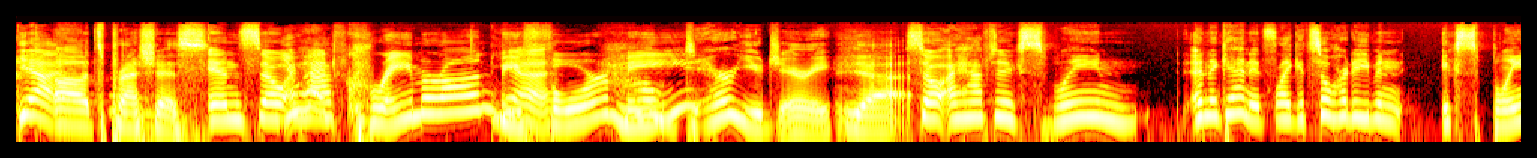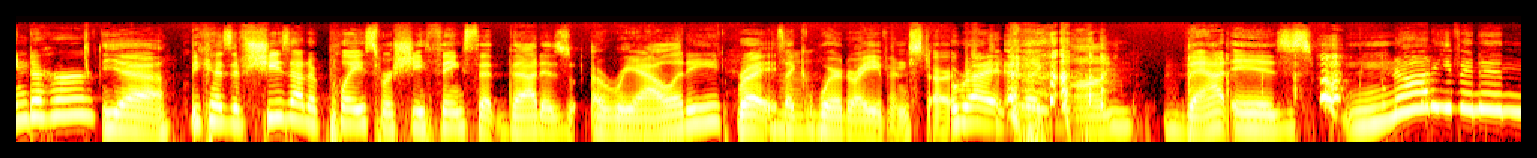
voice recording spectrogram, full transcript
Yeah. Oh, it's precious. and so You I had have Kramer on Yeah. before me. How dare you, Jerry? Yeah. So I have to explain and again, it's like it's so hard to even explain to her Yeah. because if she's at a place where she thinks that that is a reality, Right. It's like mm-hmm. where do I even start? Right. To be like, mom, that is not even in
